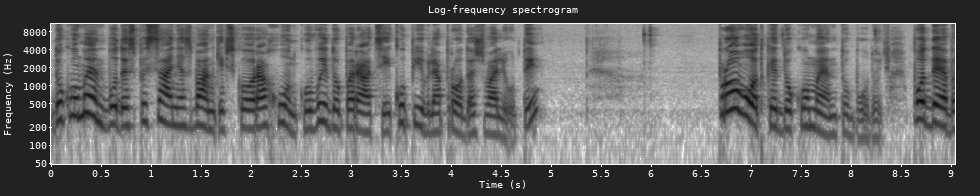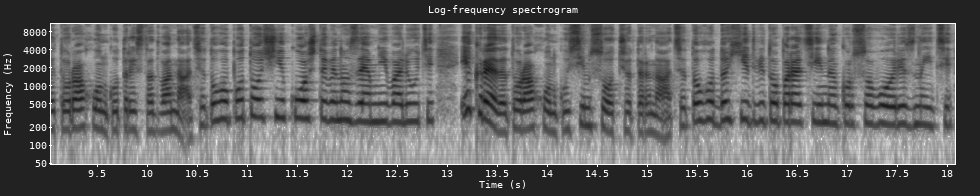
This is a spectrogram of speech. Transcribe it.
Документ буде списання з банківського рахунку вид операції купівля-продаж валюти. Проводки документу будуть по дебету рахунку 312 поточні кошти в іноземній валюті і кредиту рахунку 714 дохід від операційної курсової різниці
